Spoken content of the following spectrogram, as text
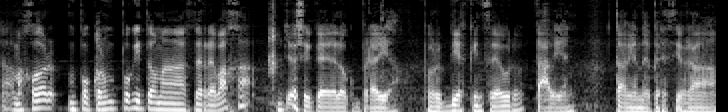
a lo mejor un poco, con un poquito más de rebaja, yo sí que lo compraría. Por 10-15 euros, está bien, está bien de precio. O sea,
